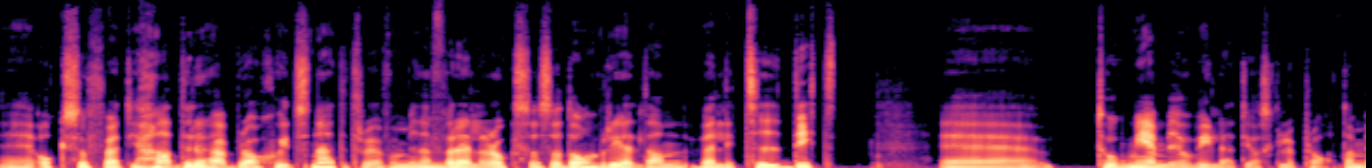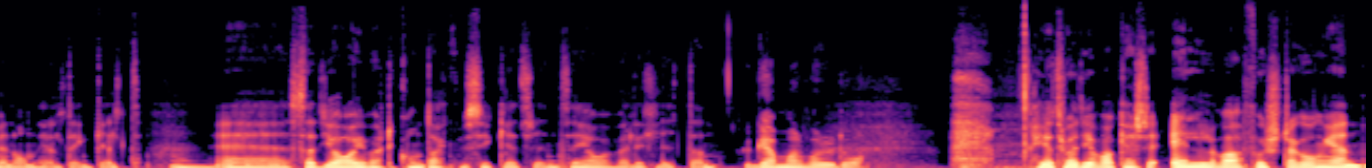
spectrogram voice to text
Eh, också för att jag hade det här bra skyddsnätet tror jag från mina föräldrar också. Så de redan väldigt tidigt eh, tog med mig och ville att jag skulle prata med någon helt enkelt. Eh, så att jag har varit i kontakt med psykiatrin sedan jag var väldigt liten. Hur gammal var du då? Jag tror att jag var kanske 11 första gången.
